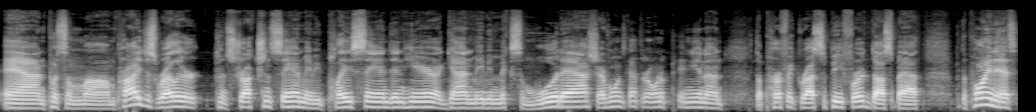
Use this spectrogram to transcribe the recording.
and put some um, probably just regular construction sand, maybe play sand in here. Again, maybe mix some wood ash. Everyone's got their own opinion on the perfect recipe for a dust bath. But the point is,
